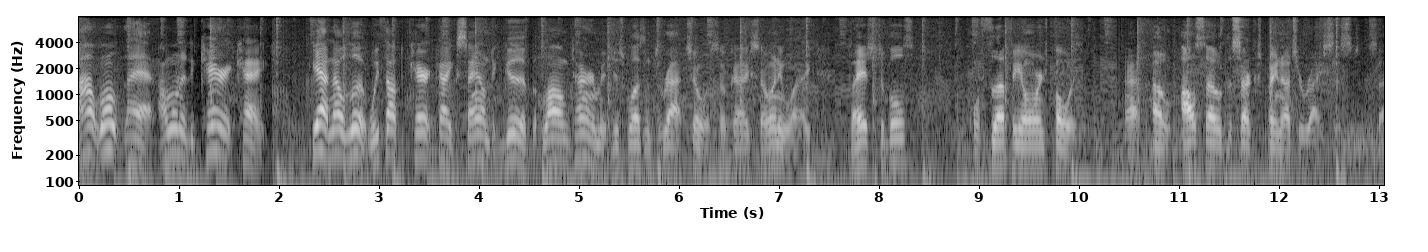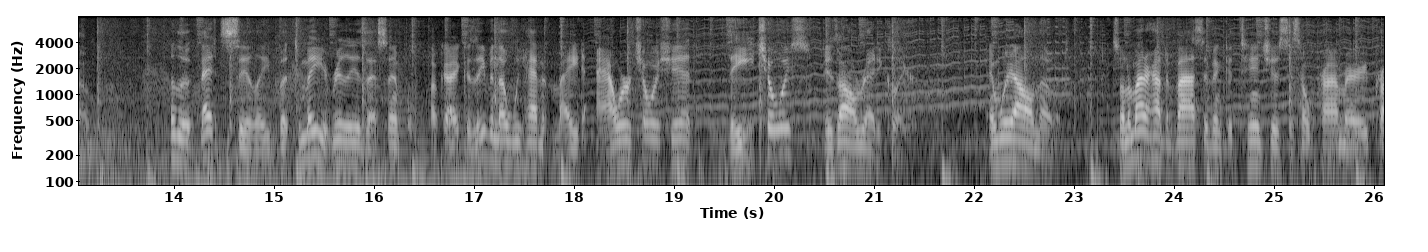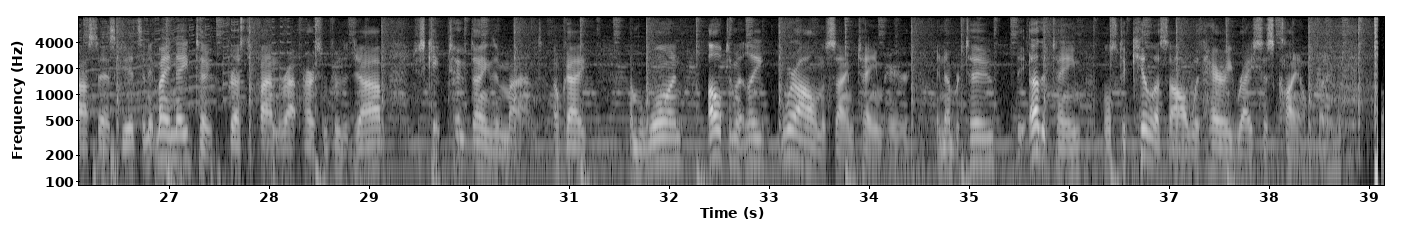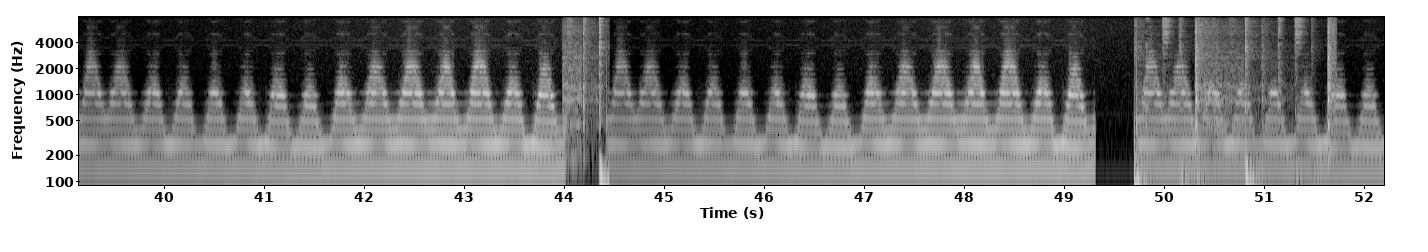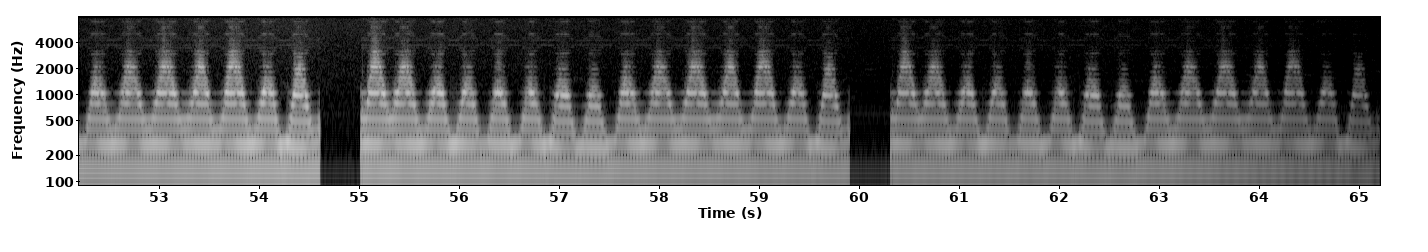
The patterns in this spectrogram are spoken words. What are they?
I want that. I wanted the carrot cake." Yeah, no, look, we thought the carrot cake sounded good, but long term, it just wasn't the right choice. Okay, so anyway, vegetables or fluffy orange poison. Right? Oh, also, the circus peanuts are racist. So. Look, that's silly, but to me it really is that simple, okay? Because even though we haven't made our choice yet, the choice is already clear. And we all know it. So no matter how divisive and contentious this whole primary process gets, and it may need to for us to find the right person for the job, just keep two things in mind, okay? Number one, ultimately, we're all on the same team here. And number two, the other team wants to kill us all with hairy racist clown food.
